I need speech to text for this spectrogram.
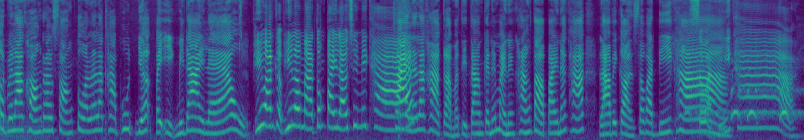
หมดเวลาของเราสองตัวแล้วล่ะค่ะพูดเยอะไปอีกไม่ได้แล้ว พี่วันกับพี่เรามาต้องไปแล้วใช่ไหมคะใช่แล้วล่ะค่ะ กลับมาติดตามกันได้ใหม่ในครั้งต่อไปนะคะ ลาไปก่อนสวัสดีค่ะ สวัสดีค่ะ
